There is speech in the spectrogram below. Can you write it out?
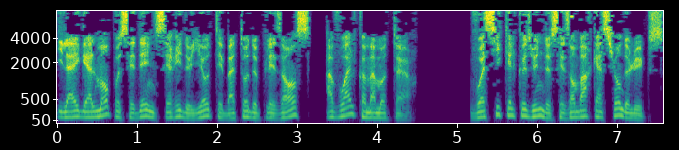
Il a également possédé une série de yachts et bateaux de plaisance, à voile comme à moteur. Voici quelques-unes de ses embarcations de luxe.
